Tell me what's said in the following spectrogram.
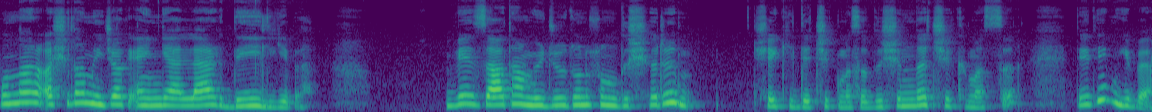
Bunlar aşılamayacak engeller değil gibi. Ve zaten vücudunuzun dışarı şekilde çıkması, dışında çıkması dediğim gibi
